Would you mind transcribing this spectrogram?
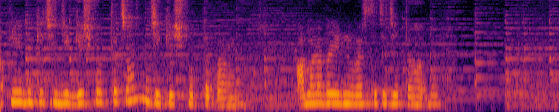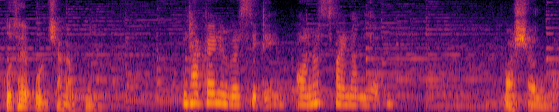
আপনি যদি কিছু জিজ্ঞেস করতে চান জিজ্ঞেস করতে পারেন। আমার আবার ইউনিভার্সিটি যেতে হবে। কোথায় পড়ছেন আপনি? Dhaka university honours final year. মার্শাল্লাহ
